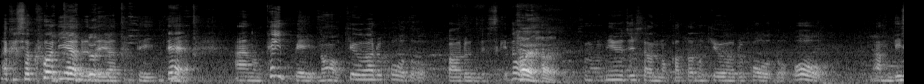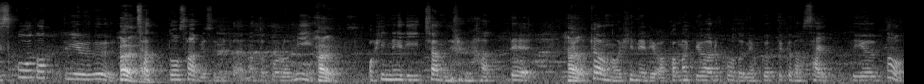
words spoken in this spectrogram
だからそこをリアルでやっていてあの PayPay の QR コードがあるんですけど、はいはい。そのミュージシャンの方の QR コードをあのディスコードっていうチャットサービスみたいなところに、はい。おひねりチャンネルがあって、はい。今日のおひねりはこの QR コードに送ってくださいっていうと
